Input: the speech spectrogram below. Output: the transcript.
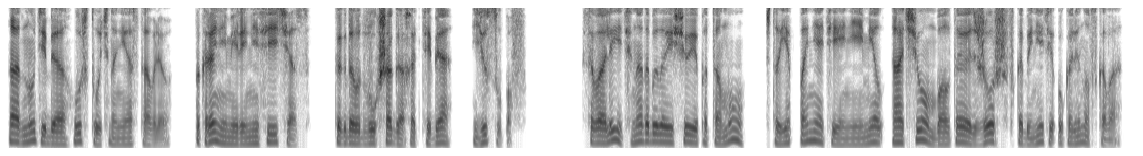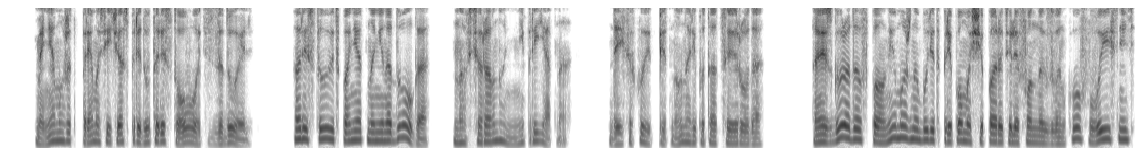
«Одну тебя уж точно не оставлю. По крайней мере, не сейчас, когда в двух шагах от тебя Юсупов». Свалить надо было еще и потому, что я понятия не имел, о чем болтает Жорж в кабинете у Калиновского. Меня, может, прямо сейчас придут арестовывать за дуэль. Арестуют, понятно, ненадолго, но все равно неприятно. Да и какое пятно на репутации рода. А из города вполне можно будет при помощи пары телефонных звонков выяснить,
